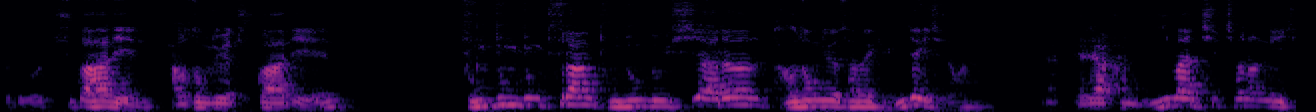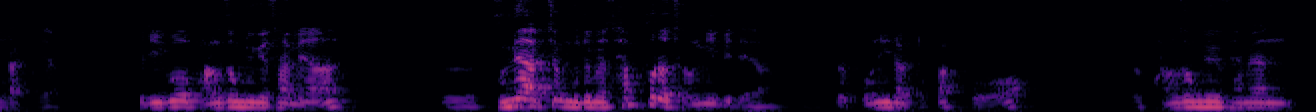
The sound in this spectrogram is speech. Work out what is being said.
그리고 추가 할인, 방송 중에 추가 할인. 둥둥둥 2랑 둥둥둥 CR은 방송 중에 사면 굉장히 저렴해요. 대략 한 2만 7천 원이 절약돼요. 그리고 방송 중에 사면 그 구매 약정 누르면 3% 적립이 돼요. 그 돈이랑 똑같고 그 방송 중에 사면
